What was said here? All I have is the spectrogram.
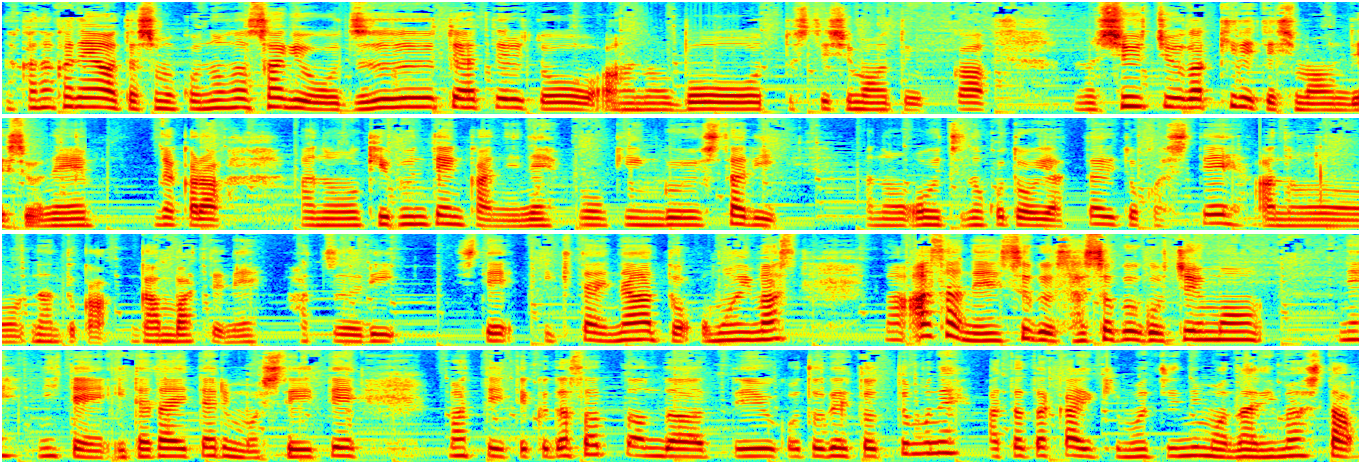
なかなかね私もこの作業をずっとやってるとあのぼーっとしてしまうというかあの集中が切れてしまうんですよね。だからあの気分転換にねウォーキングしたりあのお家のことをやったりとかしてあのなんとか頑張ってね初売りしていきたいなと思います。まあ、朝ねすぐ早速ご注文ね、2点いただいたりもしていて待っていてくださったんだっていうことでとってもね温かい気持ちにもなりました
